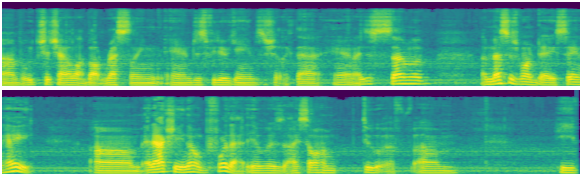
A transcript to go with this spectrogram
um, but we chit chat a lot about wrestling and just video games and shit like that. And I just sent him a, a message one day saying, "Hey." Um, and actually, no. Before that, it was I saw him do a, um, he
